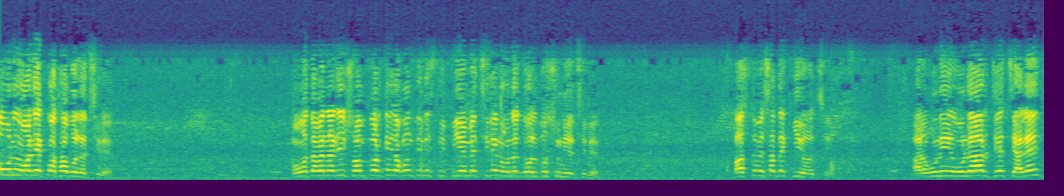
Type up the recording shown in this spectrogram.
উনি অনেক কথা বলেছিলেন। মমতা ব্যানার্জি সম্পর্কে যখন তিনি সিপিএম এ ছিলেন, অনেক গল্প শুনিয়েছিলেন। বাস্তবের সাথে কি হচ্ছে? আর উনি ওনার যে চ্যালেঞ্জ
